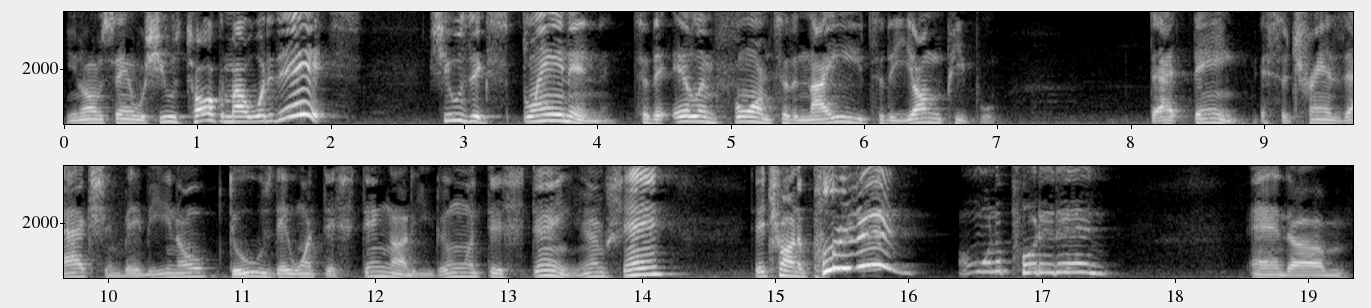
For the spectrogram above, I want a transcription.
You know what I'm saying? Where she was talking about what it is. She was explaining to the ill informed, to the naive, to the young people that thing. It's a transaction, baby. You know, dudes, they want this thing out of you. They want this thing. You know what I'm saying? They're trying to put it in. I want to put it in. And um,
